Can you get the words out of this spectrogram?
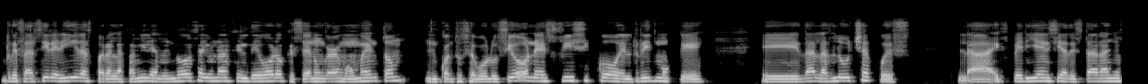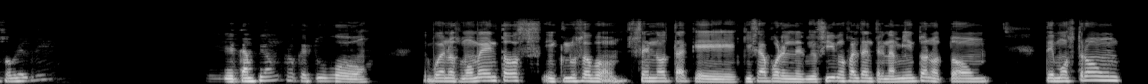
resarcir heridas para la familia Mendoza y un ángel de oro que está en un gran momento en cuanto a sus evoluciones, físico, el ritmo que eh, da las luchas, pues la experiencia de estar años sobre el ring. El campeón creo que tuvo buenos momentos, incluso se nota que quizá por el nerviosismo, falta de entrenamiento, notó demostró un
